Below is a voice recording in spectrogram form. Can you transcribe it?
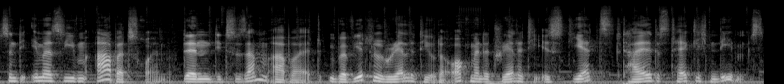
sind die immersiven Arbeitsräume. Denn die Zusammenarbeit über Virtual Reality oder Augmented Reality ist jetzt Teil des täglichen Lebens.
